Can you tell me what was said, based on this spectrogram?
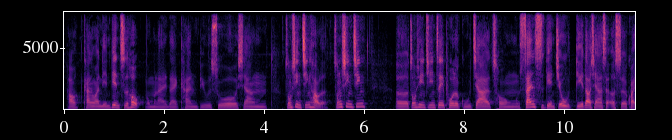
好，看完联电之后，我们来来看，比如说像中信金好了，中信金，呃，中信金这一波的股价从三十点九五跌到现在是二十二块，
